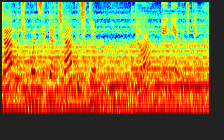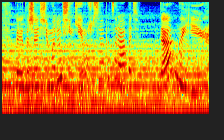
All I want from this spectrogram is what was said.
шапочку, ці перчаточки. Да, пінеточки. Кажу, то що ще малюсенькі, я можу себе поцарапати. Да, Луї?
